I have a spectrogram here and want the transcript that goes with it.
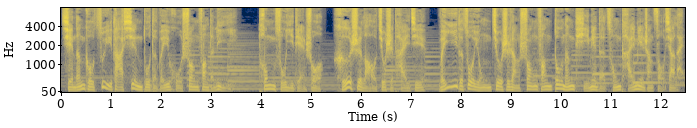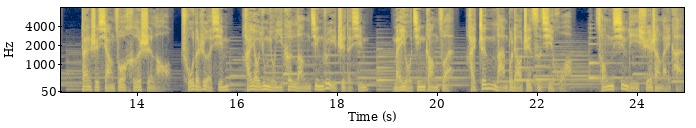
且能够最大限度地维护双方的利益。通俗一点说，和事佬就是台阶，唯一的作用就是让双方都能体面地从台面上走下来。但是想做和事佬，除了热心，还要拥有一颗冷静睿智的心。没有金刚钻，还真揽不了这次气火。从心理学上来看，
